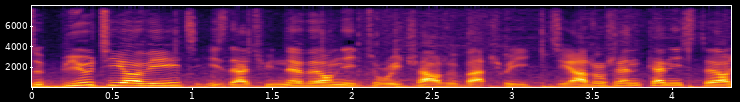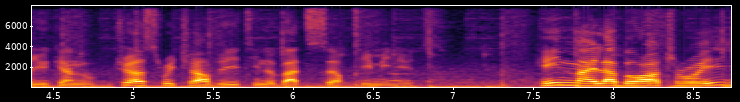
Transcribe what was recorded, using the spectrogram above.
The beauty of it is that you never need to recharge the battery. The hydrogen canister, you can just recharge it in about 30 minutes. In my laboratory,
